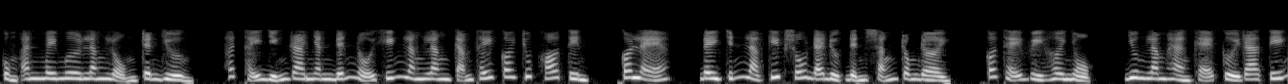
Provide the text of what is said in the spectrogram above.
cùng anh mây mưa lăn lộn trên giường, hết thảy diễn ra nhanh đến nỗi khiến lăng lăng cảm thấy có chút khó tin, có lẽ, đây chính là kiếp số đã được định sẵn trong đời, có thể vì hơi nhột, Dương Lâm Hàn khẽ cười ra tiếng,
